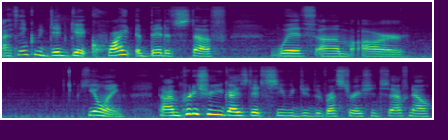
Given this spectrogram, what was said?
I think we did get quite a bit of stuff with um, our healing. Now, I'm pretty sure you guys did see we do the restoration staff. Now,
